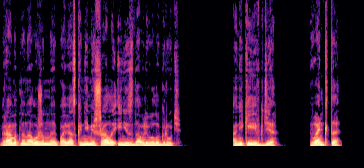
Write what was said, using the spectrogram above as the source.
Грамотно наложенная повязка не мешала и не сдавливала грудь. «А Никеев где?» «Ванька-то?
